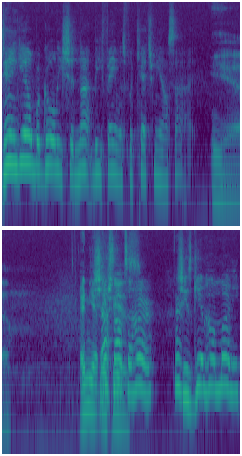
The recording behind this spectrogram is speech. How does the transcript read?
Danielle Bregoli should not be famous for Catch Me Outside. yeah, and yet Shouts there she out is. to her. She's getting her money.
